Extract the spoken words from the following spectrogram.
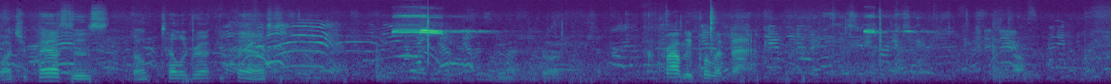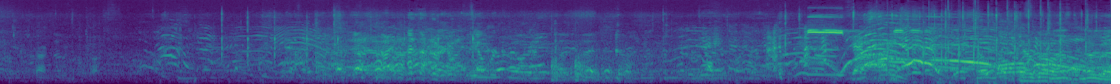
Watch your passes. Don't telegraph your pass. Probably pull it back. No goal. No, no go.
